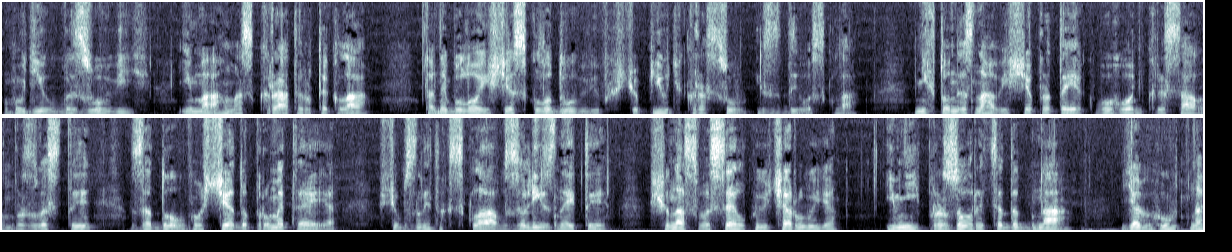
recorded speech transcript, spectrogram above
гудів Везувій, і магма з кратеру текла, та не було іще складувів, що п'ють красу із диво скла. Ніхто не знав іще про те, як вогонь кресалом розвести задовго ще до Прометея, щоб злиток скла в золі знайти, що нас веселкою чарує, і в ній прозориться до дна, як гутна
